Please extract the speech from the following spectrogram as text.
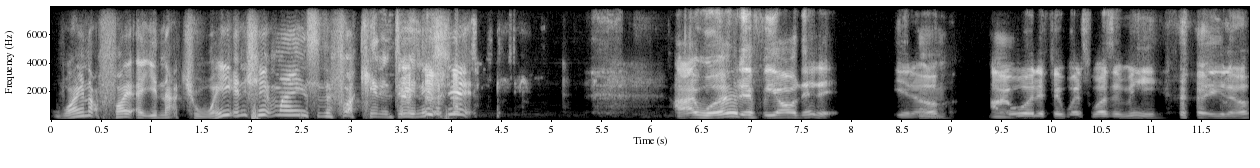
why not fight at your natural weight and shit, man? Instead of fucking doing this shit. I would if we all did it, you know. Mm, I mm. would if it was wasn't me, you know.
